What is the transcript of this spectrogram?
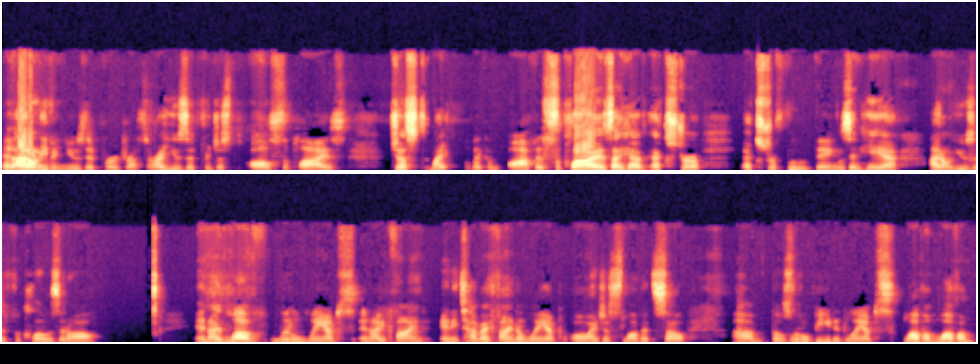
And I don't even use it for a dresser. I use it for just all supplies, just my like office supplies. I have extra extra food things in here. I don't use it for clothes at all and I love little lamps. And I find anytime I find a lamp, oh, I just love it. So um, those little beaded lamps, love them, love them.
